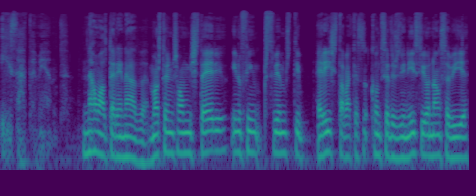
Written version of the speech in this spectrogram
Exatamente. Não alterem nada. Mostrem-nos só um mistério e no fim percebemos, tipo, era isto que estava a acontecer desde o início e eu não sabia.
